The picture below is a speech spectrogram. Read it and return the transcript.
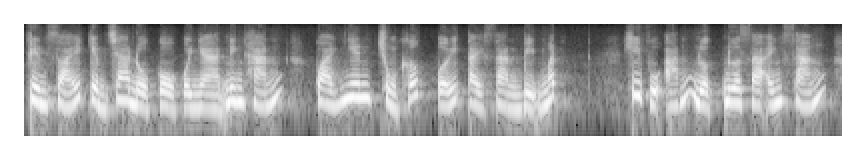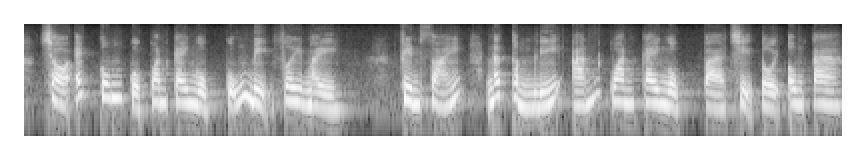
Phiên soái kiểm tra đồ cổ của nhà Đinh Hán quả nhiên trùng khớp với tài sản bị mất khi vụ án được đưa ra ánh sáng, trò ép cung của quan cai ngục cũng bị phơi bày. phiên soái đã thẩm lý án quan cai ngục và trị tội ông ta,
